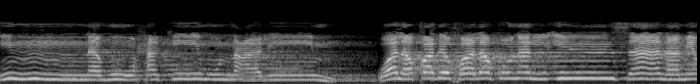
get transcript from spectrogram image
إنه حكيم عليم ولقد خلقنا الإنسان من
